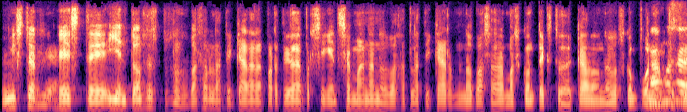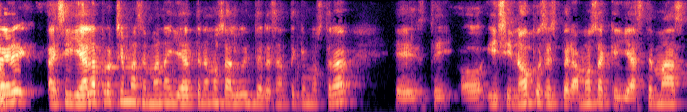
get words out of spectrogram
Mister, este, y entonces pues nos vas a platicar a la partir de la siguiente semana, nos vas a platicar, nos vas a dar más contexto de cada uno de los componentes. Vamos a ver eh, si ya la próxima semana ya tenemos algo interesante que mostrar, este, y si no, pues esperamos a que ya esté más,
